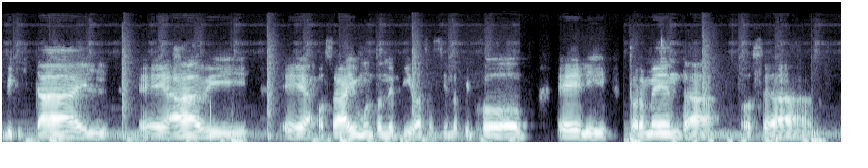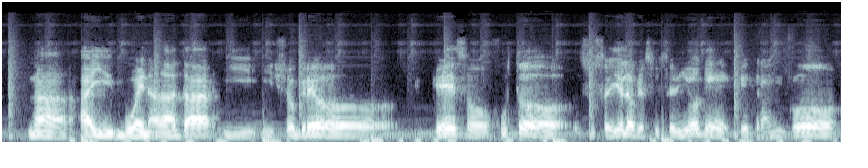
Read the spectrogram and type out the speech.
Vicky Style, eh, Abby, eh, o sea, hay un montón de pibas haciendo hip hop, Eli, Tormenta, o sea, nada, hay buena data y, yo creo que eso, justo sucedió lo que sucedió, que, que trancó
